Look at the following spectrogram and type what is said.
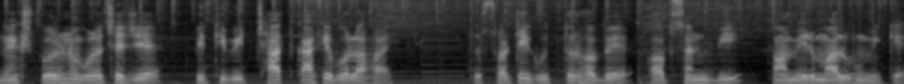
নেক্সট প্রশ্ন বলেছে যে, পৃথিবীর ছাদ কাকে বলা হয়? তো সঠিক উত্তর হবে অপশান বি পামির মালভূমিকে।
